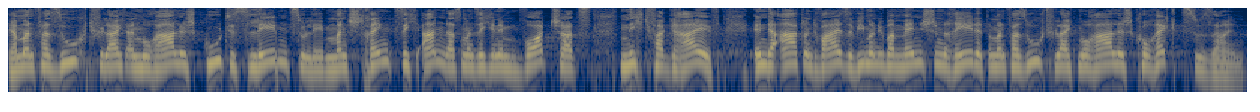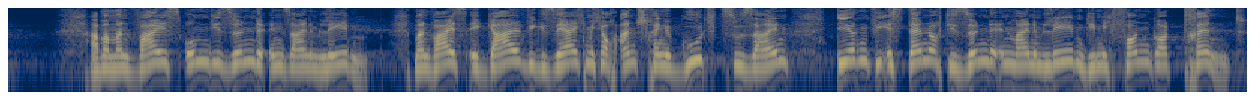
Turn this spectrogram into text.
Ja, man versucht vielleicht ein moralisch gutes Leben zu leben. Man strengt sich an, dass man sich in dem Wortschatz nicht vergreift, in der Art und Weise, wie man über Menschen redet. Und man versucht vielleicht moralisch korrekt zu sein. Aber man weiß um die Sünde in seinem Leben. Man weiß, egal wie sehr ich mich auch anstrenge, gut zu sein, irgendwie ist dennoch die Sünde in meinem Leben, die mich von Gott trennt.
